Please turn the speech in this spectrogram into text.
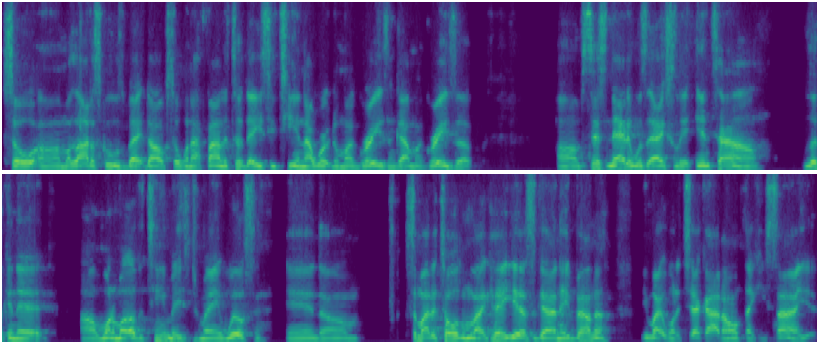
So um, a lot of schools backed off. So when I finally took the ACT and I worked on my grades and got my grades up, um, Cincinnati was actually in town looking at uh, one of my other teammates, Jermaine Wilson, and um, somebody told him like, "Hey, yes, a guy named Vanna, you might want to check out. I don't think he signed yet."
